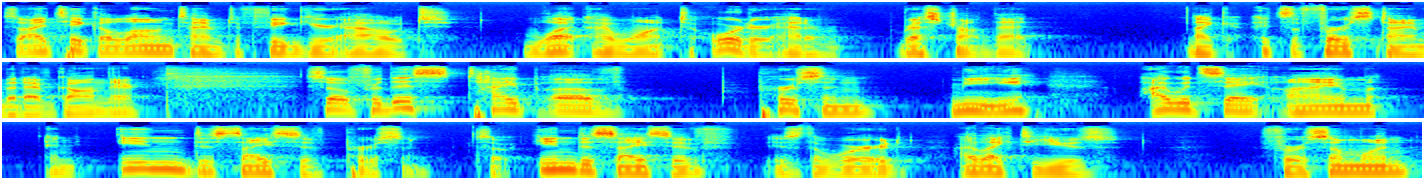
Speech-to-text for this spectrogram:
So I take a long time to figure out what I want to order at a restaurant that, like, it's the first time that I've gone there. So for this type of person, me, I would say I'm an indecisive person. So, indecisive is the word I like to use for someone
